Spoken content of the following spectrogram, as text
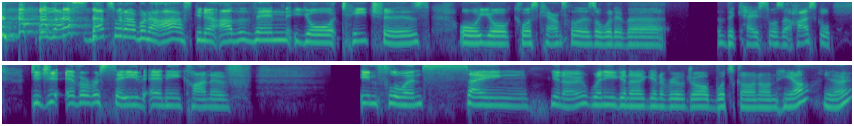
well, that's that's what I want to ask. You know, other than your teachers or your course counselors or whatever the case was at high school, did you ever receive any kind of influence saying, you know, when are you going to get a real job? What's going on here? You know,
